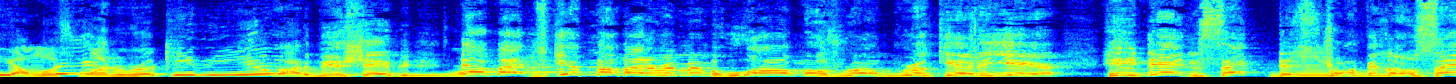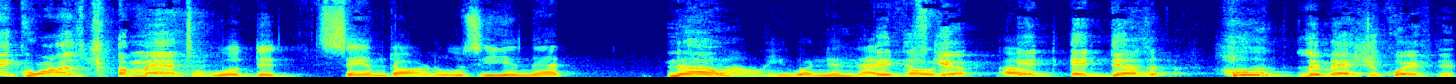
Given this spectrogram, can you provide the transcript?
He almost won Rookie of the Year. You ought to be ashamed. Nobody, Skip, nobody remember who almost won Rookie of the Year. He didn't say the Mm. trophy's on Saquon's mantle. Well, did Sam Darnold, was he in that? No. No, he wasn't in that It, voting. Skip, Oh. it, it doesn't. Who? Let me ask you a question.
